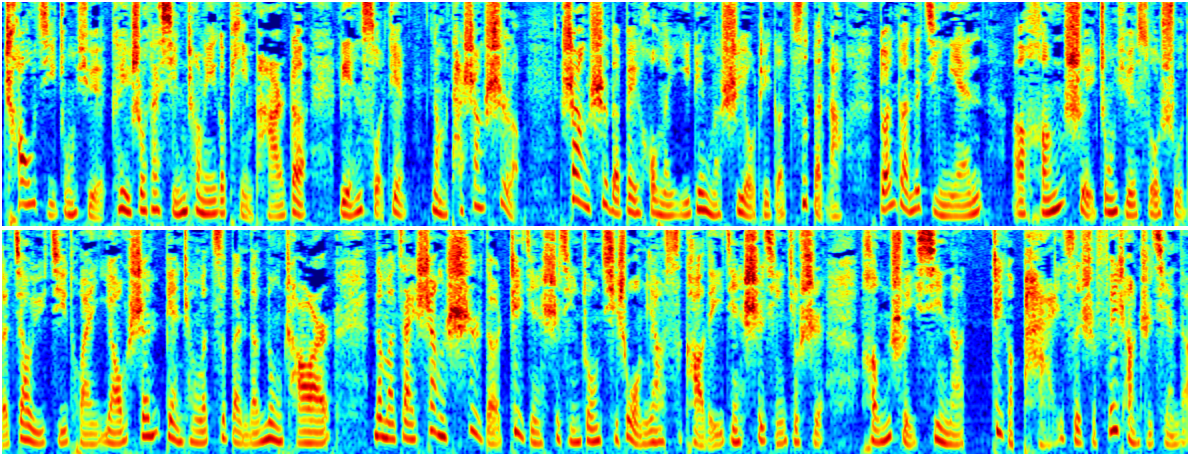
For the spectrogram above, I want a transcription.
超级中学，可以说它形成了一个品牌的连锁店。那么它上市了。上市的背后呢，一定呢是有这个资本啊。短短的几年，呃，衡水中学所属的教育集团摇身变成了资本的弄潮儿。那么在上市的这件事情中，其实我们要思考的一件事情就是，衡水系呢。这个牌子是非常值钱的，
